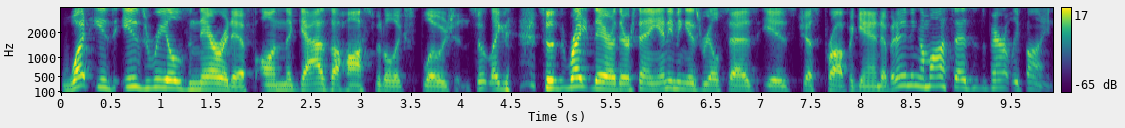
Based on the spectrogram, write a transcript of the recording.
what is Israel's narrative on the Gaza hospital explosion? So, like, so right there, they're saying anything Israel says is just propaganda, but anything Hamas says is apparently fine.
